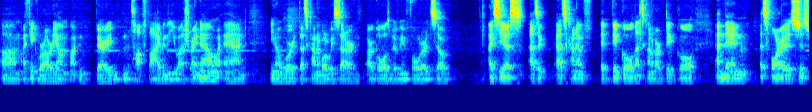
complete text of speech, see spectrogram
Um, i think we're already on, on very in the top five in the us right now. And you know we're that's kind of where we set our, our goals moving forward so i see us as a as kind of a big goal. That's kind of our big goal. And then as far as just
